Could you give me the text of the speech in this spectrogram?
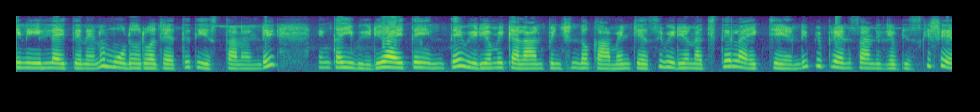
ఈ నీళ్ళు అయితే నేను మూడో రోజు అయితే తీస్తానండి. ఇంకా ఈ వీడియో అయితే ఇంతే. వీడియో మీకు ఎలా అనిపించిందో కామెంట్ చేసి వీడియో నచ్చితే లైక్ చేయండి. మీ ఫ్రెండ్స్ అండ్ రిలేటివ్స్కి షేర్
